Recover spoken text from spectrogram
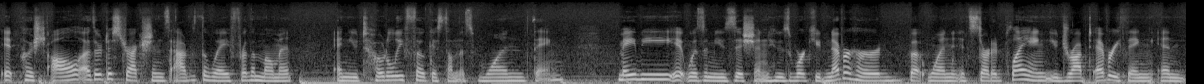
It pushed all other distractions out of the way for the moment and you totally focused on this one thing. Maybe it was a musician whose work you'd never heard, but when it started playing, you dropped everything and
